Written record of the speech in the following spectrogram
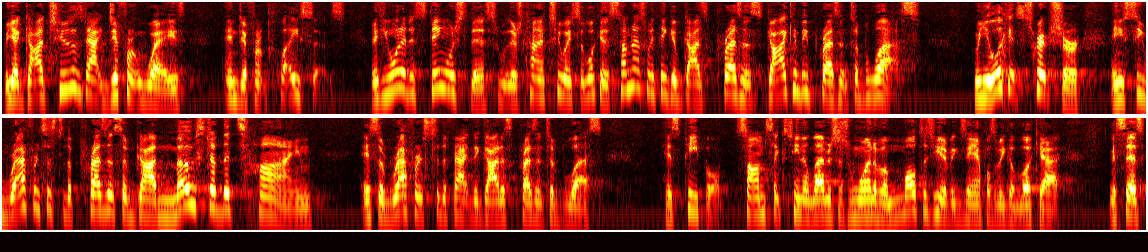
but yet God chooses to act different ways in different places. And if you want to distinguish this, there's kind of two ways to look at it. Sometimes when we think of God's presence, God can be present to bless. When you look at Scripture and you see references to the presence of God, most of the time it's a reference to the fact that God is present to bless his people. Psalm 16:11 is just one of a multitude of examples we could look at. It says,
